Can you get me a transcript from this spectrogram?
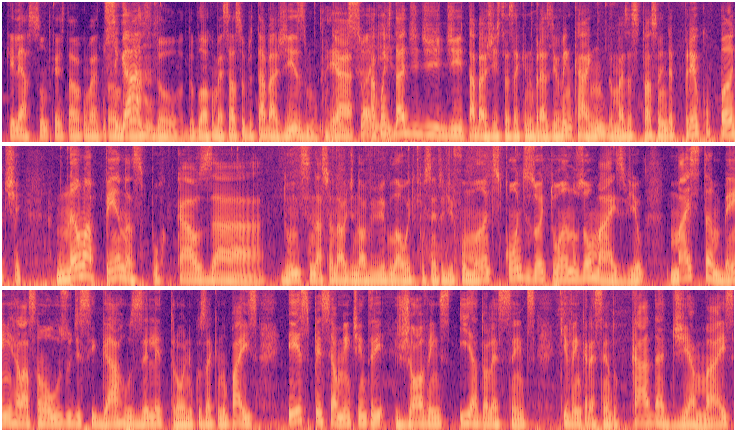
aquele assunto que a gente estava conversando antes do, do bloco começar sobre tabagismo, porque é a, a, quantidade de, de tabagistas aqui no Brasil vem caindo, mas a situação ainda é preocupante. Não apenas por causa do índice nacional de 9,8% de fumantes com 18 anos ou mais, viu? Mas também em relação ao uso de cigarros eletrônicos aqui no país, especialmente entre jovens e adolescentes, que vem crescendo cada dia mais,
